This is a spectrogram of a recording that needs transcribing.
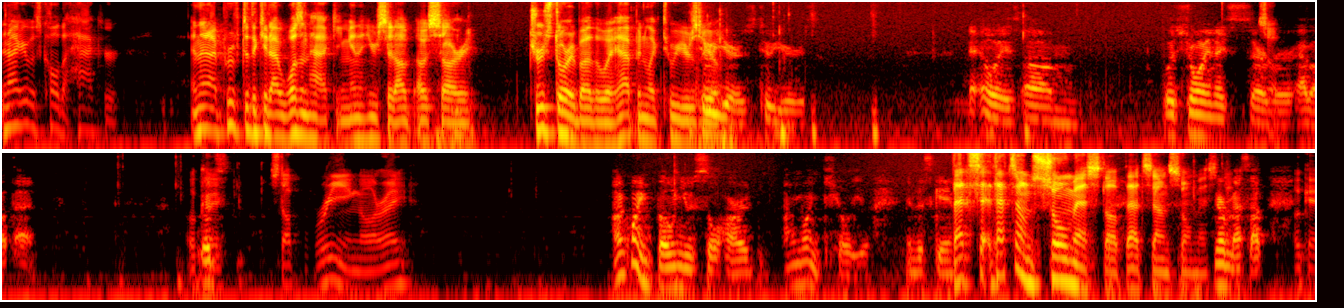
And I was called a hacker. And then I proved to the kid I wasn't hacking, and then he said I, I was sorry. True story, by the way. Happened like two years Two ago. years. Two years. Anyways, um, let's join a server. How about that? Okay. Let's. Stop worrying, all right? I'm going to bone you so hard. I'm going to kill you in this game. That's that sounds so messed up. That sounds so messed You're up. messed up. Okay.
